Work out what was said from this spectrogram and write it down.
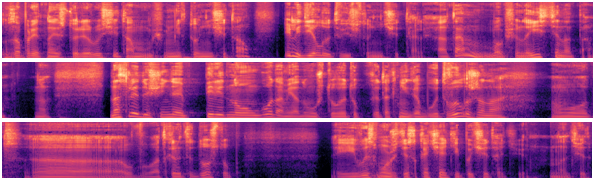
«Запретная история Руси» там, в общем, никто не читал. Или делают вид, что не читали. А там, в общем, истина там. На следующий день, перед Новым годом, я думаю, что эту, эта книга будет выложена вот, э, в открытый доступ. И вы сможете скачать и почитать ее. Значит,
